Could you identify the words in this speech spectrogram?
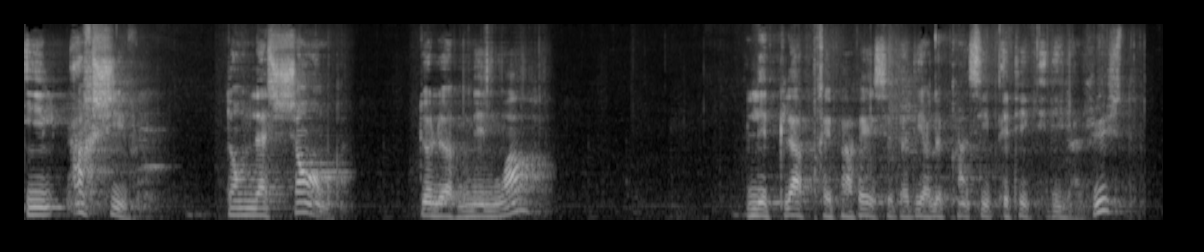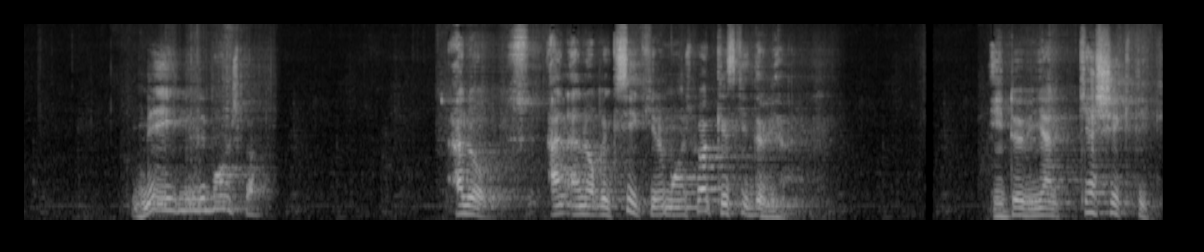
Ils archivent dans la chambre de leur mémoire les plats préparés, c'est-à-dire le principe éthique et divin juste, mais ils ne les mangent pas. Alors, un anorexique qui ne mange pas, qu'est-ce qu'il devient? Il devient cachectique.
